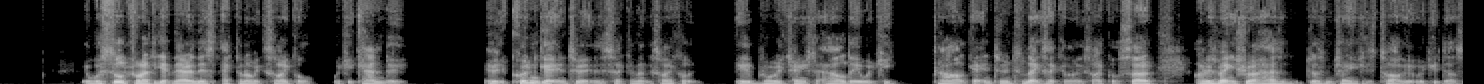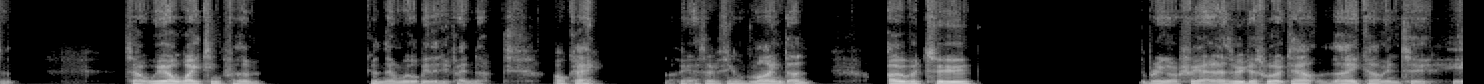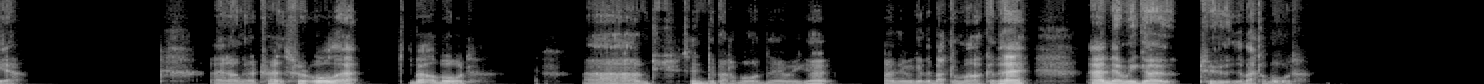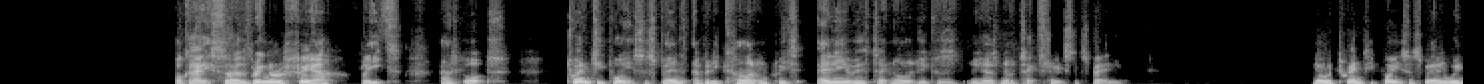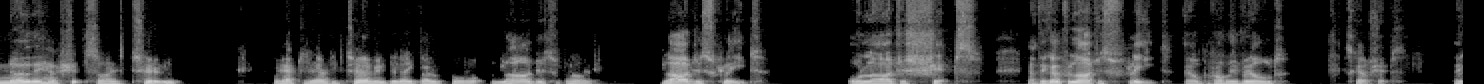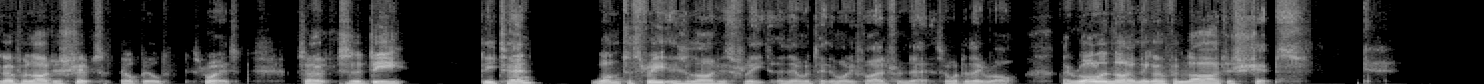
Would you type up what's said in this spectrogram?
it will still try to get there in this economic cycle, which it can do. If it couldn't get into it in this economic cycle, it would probably change to Haldir, which he can't get into until next economic cycle. So I'm just making sure it hasn't doesn't change its target, which it doesn't. So we are waiting for them, and then we'll be the defender. Okay, I think that's everything of mine done. Over to the bringer of fear, and as we just worked out, they come into here. And I'm going to transfer all that to the battle board. Um, send to battle board. There we go. And then we get the battle marker there. And then we go to the battle board. Okay, so the Bringer of Fear fleet has got 20 points to spend, uh, but he can't increase any of his technology because he has no tech points to spend. Now, with 20 points to spend, we know they have ship size two. We have to now determine do they go for largest, well, largest fleet or largest ships. Now, if they go for largest fleet, they'll probably build scout ships. If they go for largest ships, they'll build destroyers. So this is a D, D10. One to three is largest fleet, and then we'll take the modifiers from there. So what do they roll? They roll a nine. They're going for largest ships.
